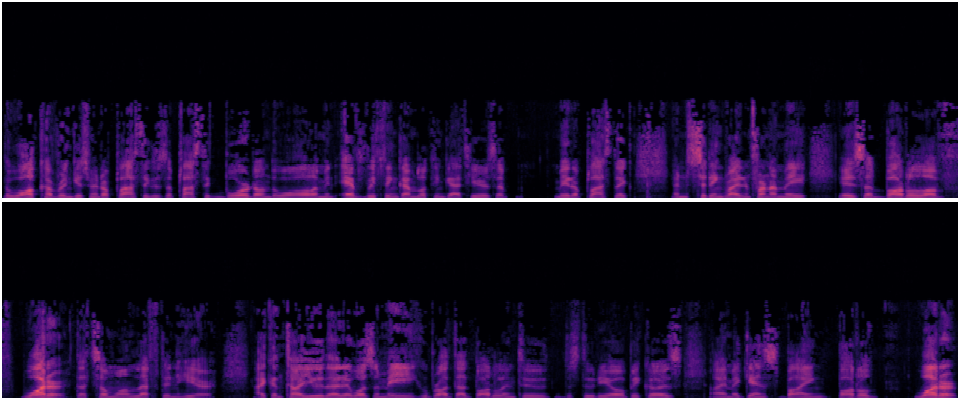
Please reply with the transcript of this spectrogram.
the wall covering is made of plastic. There's a plastic board on the wall. I mean, everything I'm looking at here is a made of plastic, and sitting right in front of me is a bottle of water that someone left in here. I can tell you that it wasn't me who brought that bottle into the studio because I'm against buying bottled water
